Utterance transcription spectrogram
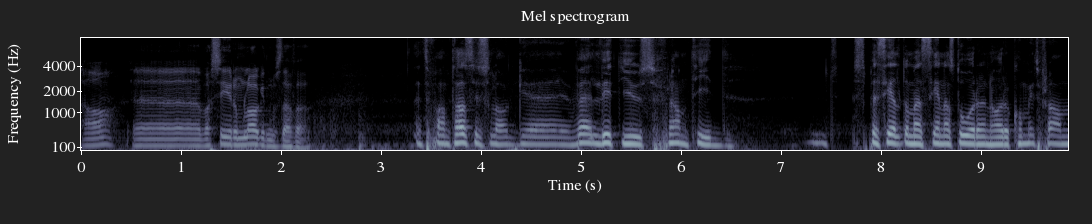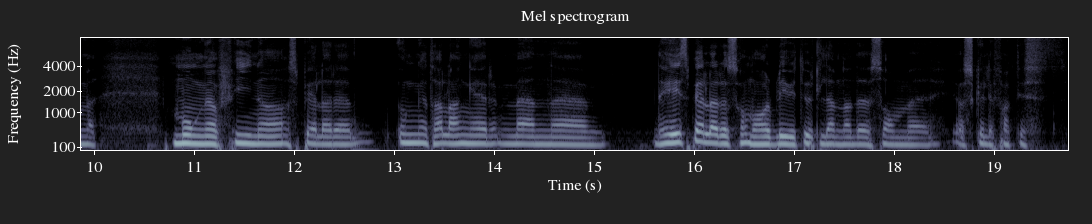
Ja, eh, vad säger du om laget Mustafa? Ett fantastiskt lag. eh, Väldigt ljus framtid. Speciellt de här senaste åren har det kommit fram många fina spelare, unga talanger, men eh, det är spelare som har blivit utlämnade som eh, jag skulle faktiskt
